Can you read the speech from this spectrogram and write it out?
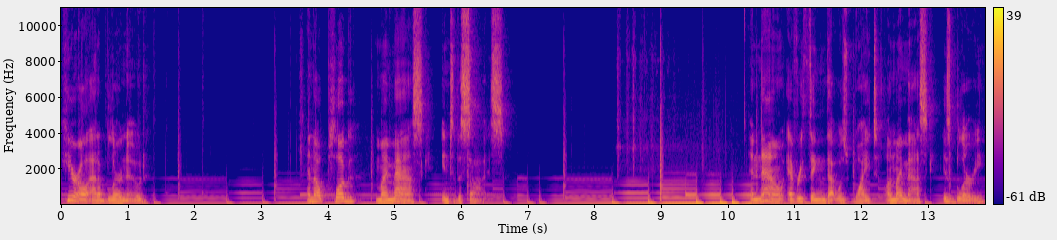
Here I'll add a blur node, and I'll plug my mask into the size. And now everything that was white on my mask is blurry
